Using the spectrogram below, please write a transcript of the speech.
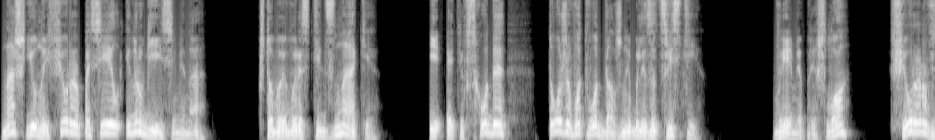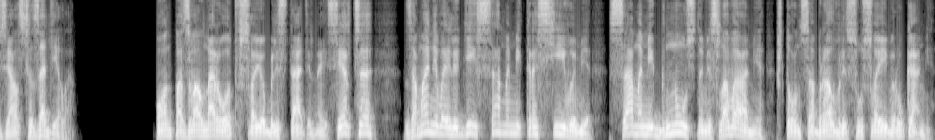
наш юный фюрер посеял и другие семена, чтобы вырастить знаки, и эти всходы тоже вот-вот должны были зацвести. Время пришло, фюрер взялся за дело. Он позвал народ в свое блистательное сердце, заманивая людей самыми красивыми, самыми гнусными словами, что он собрал в лесу своими руками.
